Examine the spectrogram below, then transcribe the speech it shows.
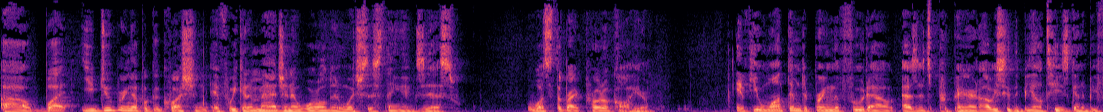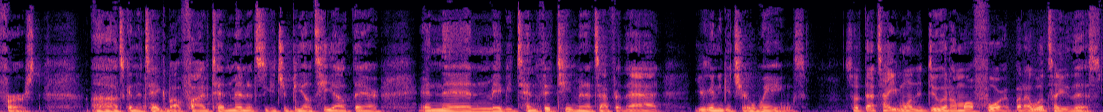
Uh, but you do bring up a good question. If we can imagine a world in which this thing exists, what's the right protocol here? If you want them to bring the food out as it's prepared, obviously the BLT is going to be first. Uh, it's going to take about five ten minutes to get your BLT out there. And then maybe 10, 15 minutes after that, you're going to get your wings. So if that's how you want to do it, I'm all for it. But I will tell you this.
